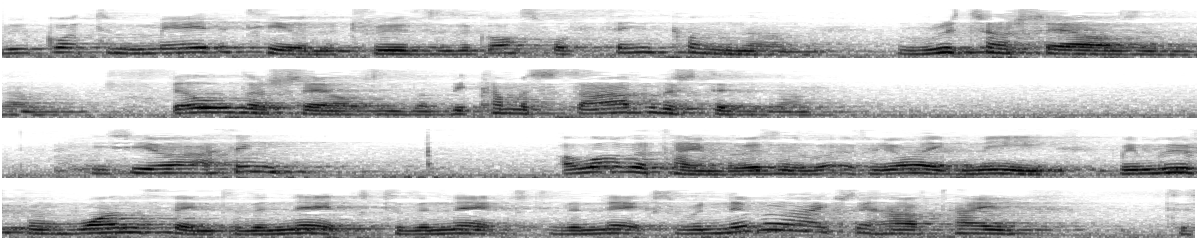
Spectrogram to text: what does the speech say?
We've got to meditate on the truths of the gospel, think on them, root ourselves in them, build ourselves in them, become established in them. You see, I think a lot of the time, though, isn't it? If you're like me, we move from one thing to the next, to the next, to the next. We never actually have time to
